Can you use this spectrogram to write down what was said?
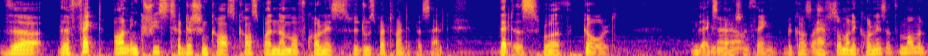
the the effect on increased tradition cost caused by number of colonies is reduced by twenty percent. That is worth gold in the expansion Yeah. thing because I have so many colonies at the moment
